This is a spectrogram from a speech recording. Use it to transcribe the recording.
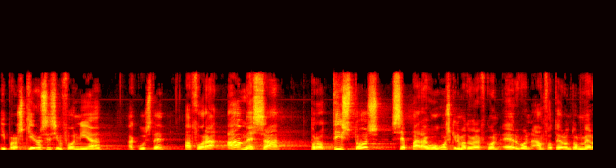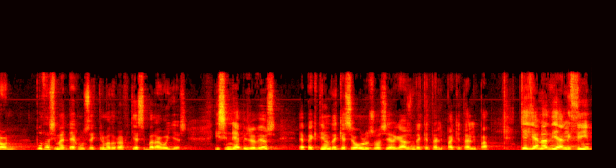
η προσκύρωση συμφωνία, ακούστε, αφορά άμεσα πρωτίστως σε παραγωγούς κινηματογραφικών έργων αμφωτέρων των μερών που θα συμμετέχουν σε κινηματογραφικές συμπαραγωγές. Οι συνέπειες βεβαίως επεκτείνονται και σε όλους όσοι εργάζονται κτλ. κτλ. Και για να διαλυθεί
